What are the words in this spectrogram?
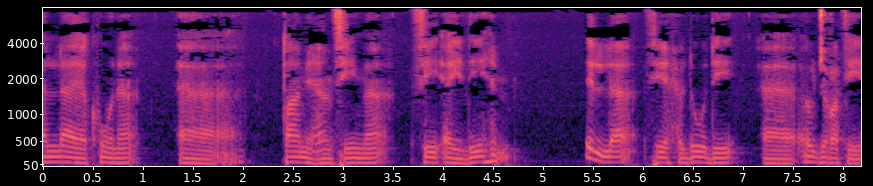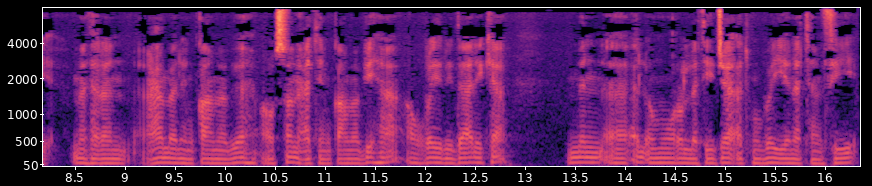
ألا يكون طامعا فيما في أيديهم إلا في حدود أجرة مثلا عمل قام به أو صنعة قام بها أو غير ذلك من الأمور التي جاءت مبينة في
